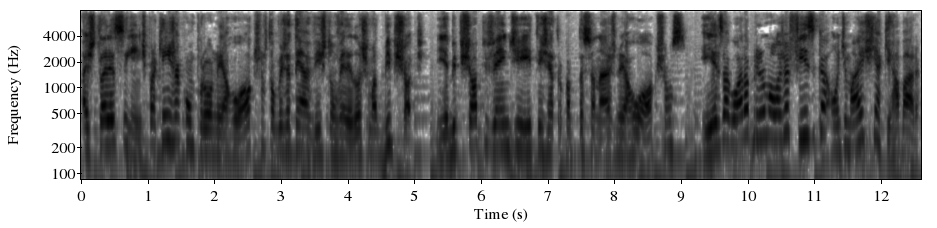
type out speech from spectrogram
A história é a seguinte: para quem já comprou no Yahoo Auctions, talvez já tenha visto um vendedor chamado Bip Shop. E a Bip Shop vende itens retrocomputacionais no Yahoo Auctions. E eles agora abriram uma loja física, onde mais em Akihabara.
